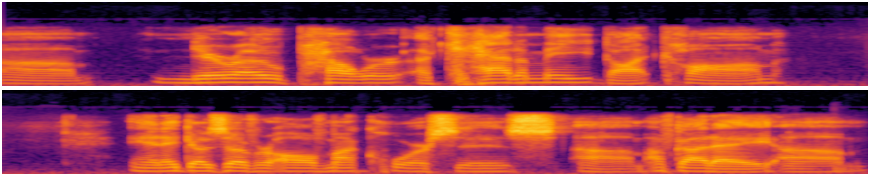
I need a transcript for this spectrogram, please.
Um, neuropoweracademy.com and it goes over all of my courses. Um, I've got a um,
